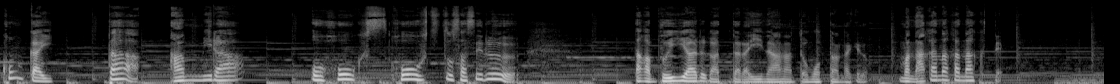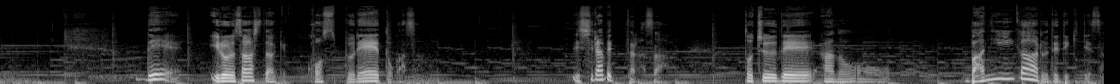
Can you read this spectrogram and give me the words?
今回行ったアンミラを彷彿、彷彿とさせる、なんか VR があったらいいななんて思ったんだけど。まあ、なかなかなくて。で、いろいろ探してたわけ。コスプレとかさ。で、調べてたらさ、途中で、あの、バニーガール出てきてさ。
